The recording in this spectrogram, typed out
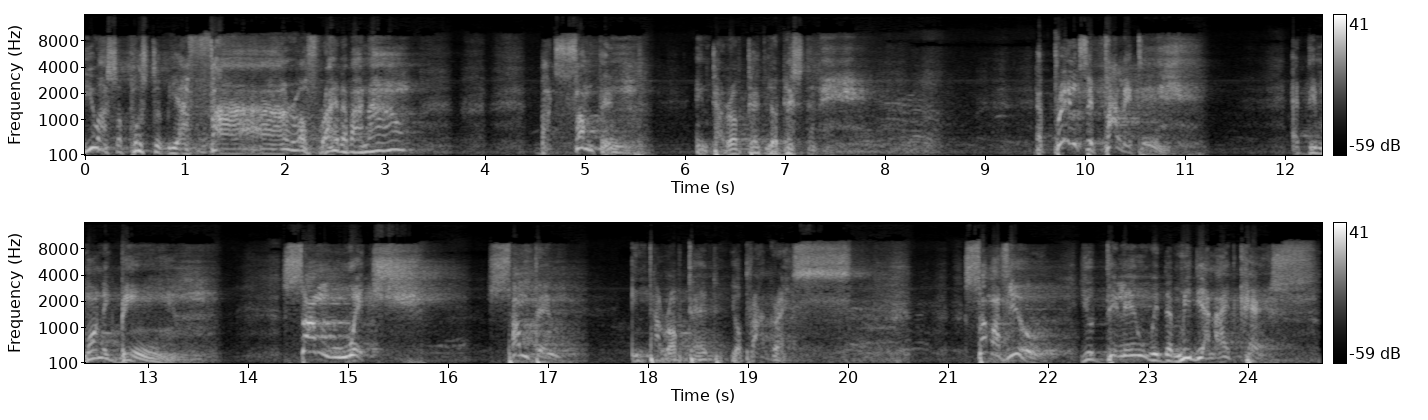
You are supposed to be afar off right about now. But something interrupted your destiny principality, a demonic being, some witch, something interrupted your progress. Some of you, you're dealing with the Midianite curse,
